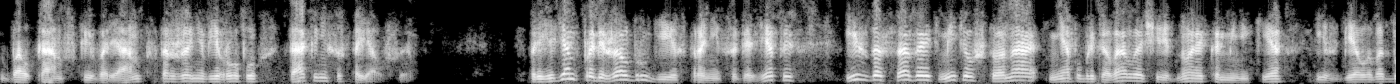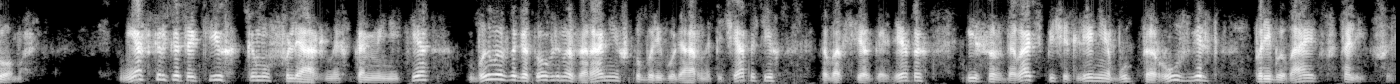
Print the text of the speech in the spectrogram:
балканский вариант вторжения в Европу так и не состоялся. Президент пробежал другие страницы газеты и с досадой отметил, что она не опубликовала очередное коммюнике из Белого дома. Несколько таких камуфляжных коммюнике было заготовлено заранее, чтобы регулярно печатать их во всех газетах и создавать впечатление, будто Рузвельт прибывает в столице.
